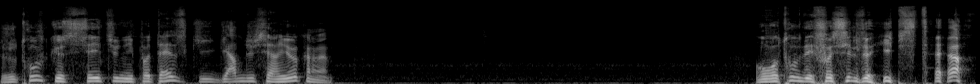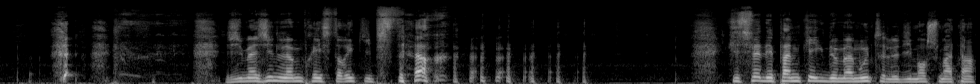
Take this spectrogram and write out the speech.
Je trouve que c'est une hypothèse qui garde du sérieux quand même. On retrouve des fossiles de hipsters. J'imagine l'homme préhistorique hipster qui se fait des pancakes de mammouth le dimanche matin.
